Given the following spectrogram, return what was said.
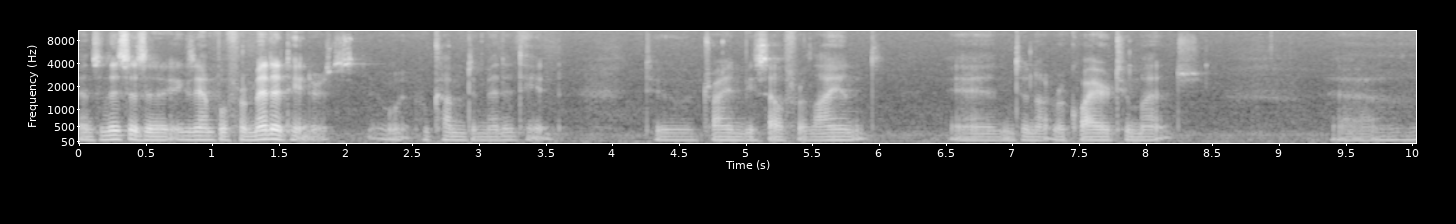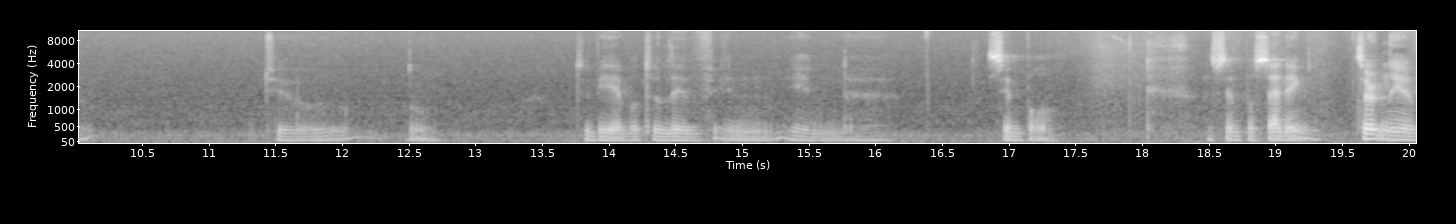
and so this is an example for meditators who come to meditate, to try and be self-reliant and to not require too much, uh, to to be able to live in in uh, simple a simple setting. Certainly a,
